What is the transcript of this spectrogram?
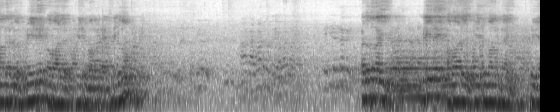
ആദരവ് മെയ്ഡേ അവാർഡ് ഏറ്റുവാങ്ങാനായി ക്ഷണിക്കുന്നു അടുത്തതായി മെയ്ഡേ അവാർഡ് ഏറ്റുവാങ്ങുന്നതിനായി പ്രിയ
